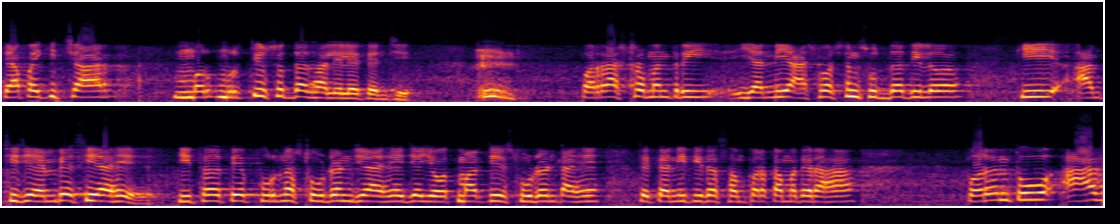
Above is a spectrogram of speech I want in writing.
त्यापैकी चार मर मृत्यूसुद्धा झालेले आहे त्यांची. परराष्ट्रमंत्री यांनी आश्वासनसुद्धा दिलं की आमची जी एम्बेसी आहे तिथं ते पूर्ण स्टुडंट जे आहे जे यवतमाळचे स्टुडंट आहे ते त्यांनी तिथं संपर्कामध्ये राहा. परंतु आज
